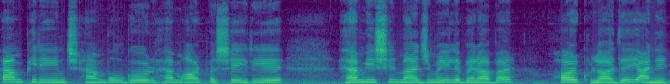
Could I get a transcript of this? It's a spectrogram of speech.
Hem pirinç hem bulgur hem arpa şehriye hem yeşil mercimeği ile beraber harikulade yani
